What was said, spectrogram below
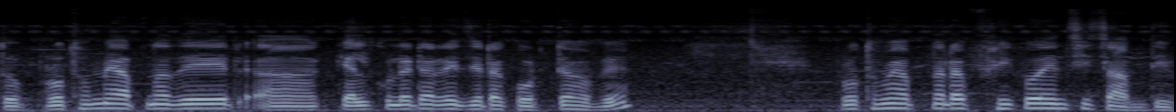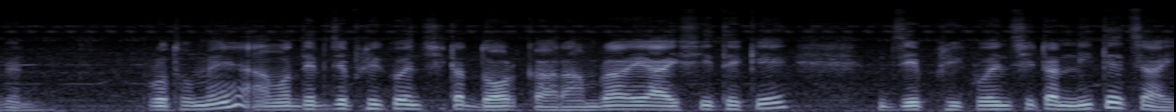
তো প্রথমে আপনাদের ক্যালকুলেটারে যেটা করতে হবে প্রথমে আপনারা ফ্রিকোয়েন্সি চাপ দিবেন। প্রথমে আমাদের যে ফ্রিকোয়েন্সিটা দরকার, আমরা এই আইসি থেকে যে ফ্রিকোয়েন্সিটা নিতে চাই,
